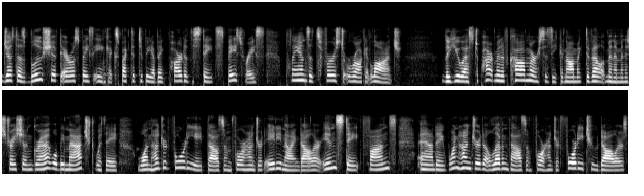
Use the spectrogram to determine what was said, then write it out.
just as Blue Shift Aerospace Inc., expected to be a big part of the state's space race, plans its first rocket launch. The U.S. Department of Commerce's Economic Development Administration grant will be matched with a $148,489 in state funds and a $111,442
